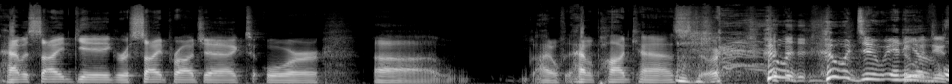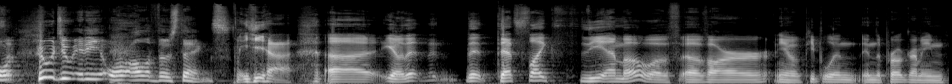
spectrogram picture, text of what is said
have a side gig or a side project or uh, I don't have a podcast or who would who would do any would of do or who would do any or all of those things? Yeah, uh, you know that, that that's like the mo of of our you know people in in the programming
